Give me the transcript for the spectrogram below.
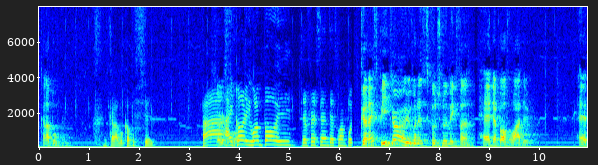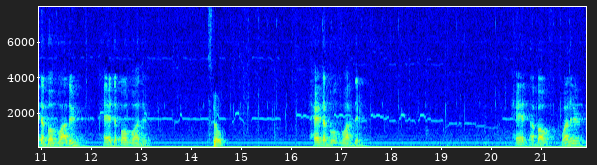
Cala a boca. Cala a boca você. Ah, I got it, one point. The first sentence, one point. Can I speak or are you gonna continue make fun? Head above water. Head above water. Head above water. Slow. Head above water. Head above water.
